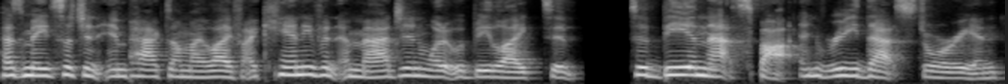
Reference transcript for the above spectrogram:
has made such an impact on my life. I can't even imagine what it would be like to to be in that spot and read that story and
